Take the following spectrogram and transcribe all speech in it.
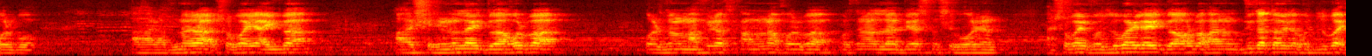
করব। আর আপনারা সবাই আইবা, আর সেদিনলাই দোয়া করবা। অর্জন মাফিরাজ কামনা করবা অর্জন আল্লাহ বেশ খুশি করেন আর সবাই বদলুবাই লাই দোয়া করবা কারণ যুগাতে হইলে বদলুবাই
